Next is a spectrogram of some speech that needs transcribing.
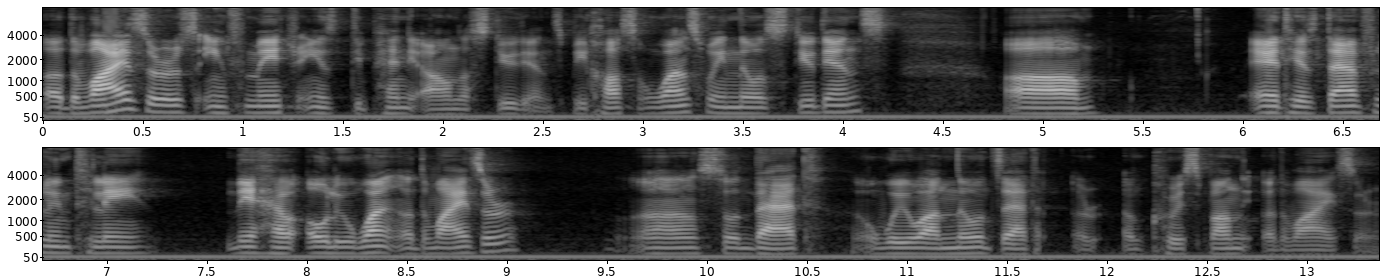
advisor's information is depending on the students because once we know students, um, it is definitely they have only one advisor. uh, so that we will know that a, a corresponding advisor.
